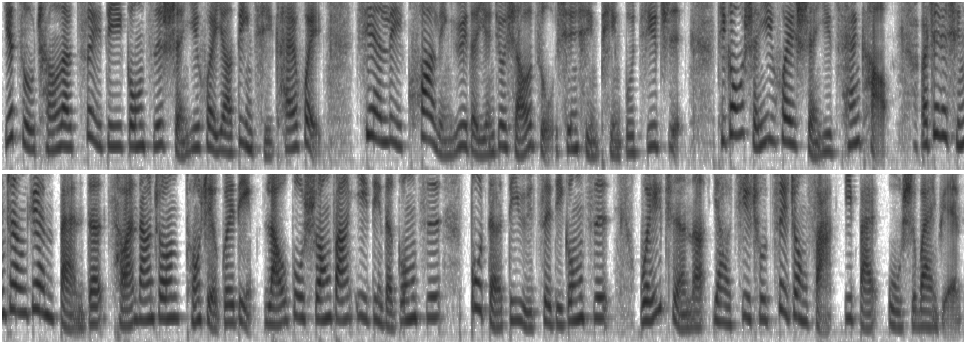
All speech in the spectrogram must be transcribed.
也组成了最低工资审议会，要定期开会，建立跨领域的研究小组，先行评估机制，提供审议会审议参考。而这个行政院版的草案当中，同时有规定，劳雇双方议定的工资不得低于最低工资，违者呢要记出最重罚一百五十万元。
